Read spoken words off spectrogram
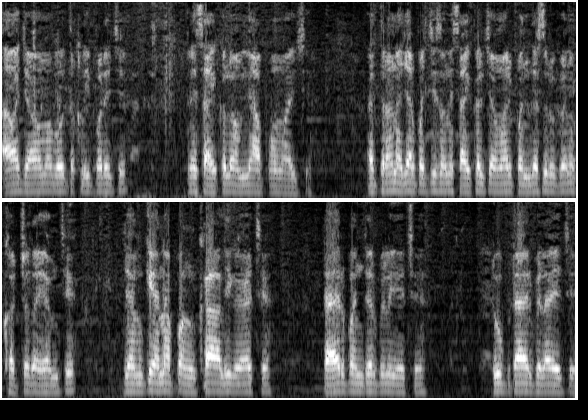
આવવા જવામાં બહુ તકલીફ પડે છે અને સાયકલો અમને આપવામાં આવી છે. આ ત્રણ હજાર પચીસોની સાયકલ છે અમારી પંદરસો રૂપિયાનો ખર્ચો થાય એમ છે. જેમ કે એના પંખા હાલી ગયા છે ટાયર પંચર પેલી એ છે. ટ્યુબ ટાયર પેલા છે.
